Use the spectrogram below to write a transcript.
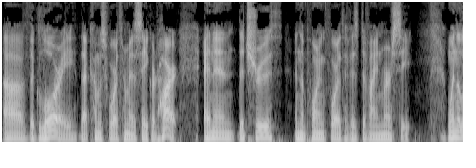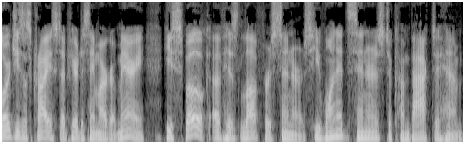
of the glory that comes forth from His Sacred Heart, and then the truth and the pouring forth of His divine mercy. When the Lord Jesus Christ appeared to St. Margaret Mary, he spoke of his love for sinners. He wanted sinners to come back to him.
